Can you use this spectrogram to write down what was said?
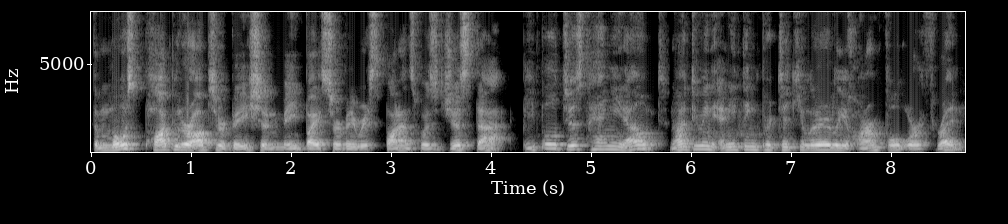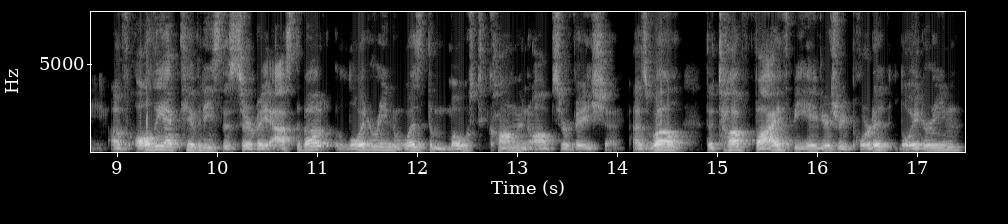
the most popular observation made by survey respondents was just that. People just hanging out, not doing anything particularly harmful or threatening. Of all the activities the survey asked about, loitering was the most common observation. As well, the top five behaviors reported, loitering,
